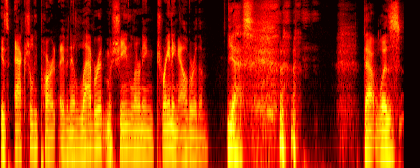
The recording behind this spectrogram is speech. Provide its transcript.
is actually part of an elaborate machine learning training algorithm. Yes. that was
